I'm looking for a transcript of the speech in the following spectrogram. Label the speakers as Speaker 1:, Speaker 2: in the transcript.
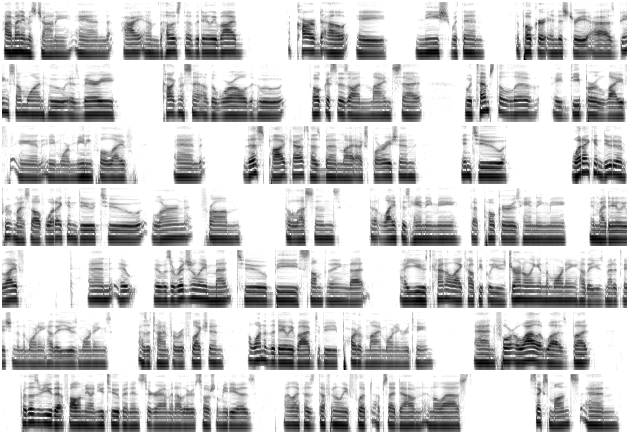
Speaker 1: Hi, my name is Johnny, and I am the host of The Daily Vibe. I've carved out a niche within the poker industry as being someone who is very cognizant of the world, who focuses on mindset, who attempts to live a deeper life and a more meaningful life. And this podcast has been my exploration into what I can do to improve myself, what I can do to learn from the lessons that life is handing me, that poker is handing me in my daily life. And it it was originally meant to be something that I used kind of like how people use journaling in the morning, how they use meditation in the morning, how they use mornings as a time for reflection. I wanted the daily vibe to be part of my morning routine. And for a while it was, but for those of you that follow me on YouTube and Instagram and other social medias, my life has definitely flipped upside down in the last six months. And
